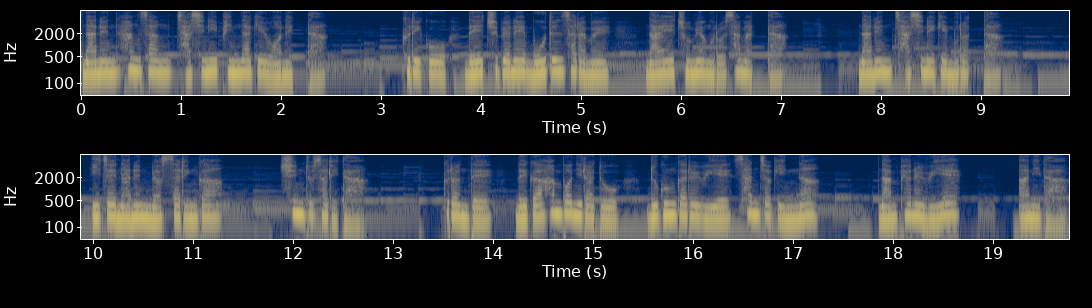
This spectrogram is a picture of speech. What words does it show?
나는 항상 자신이 빛나길 원했다. 그리고 내 주변의 모든 사람을 나의 조명으로 삼았다. 나는 자신에게 물었다. 이제 나는 몇 살인가? 쉰두 살이다. 그런데 내가 한 번이라도 누군가를 위해 산 적이 있나? 남편을 위해? 아니다.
